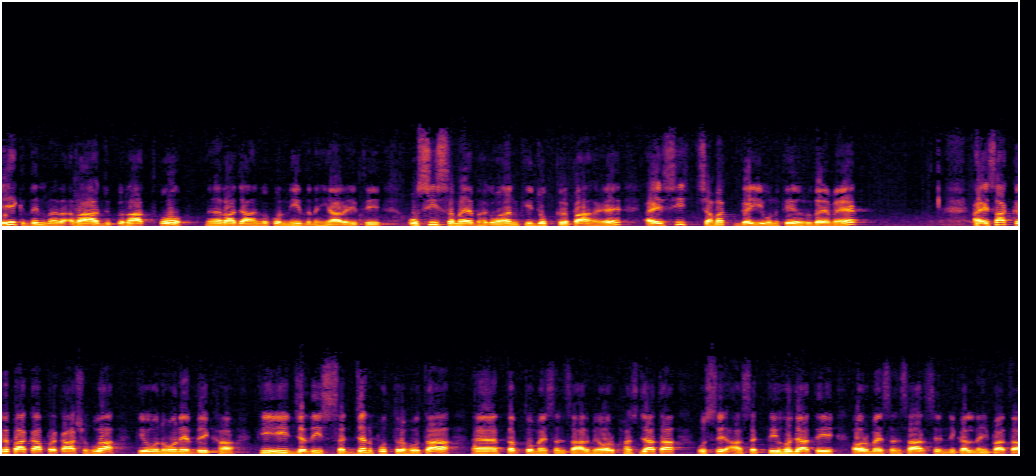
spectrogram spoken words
एक दिन राज रात को राजा अंग को नींद नहीं आ रही थी। उसी समय भगवान की जो कृपा है, ऐसी चमक गई उनके हृदय में। ऐसा कृपा का प्रकाश हुआ कि उन्होंने देखा कि यदि सज्जन पुत्र होता तब तो मैं संसार में और फंस जाता, उससे आसक्ति हो जाती और मैं संसार से निकल नहीं पाता।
